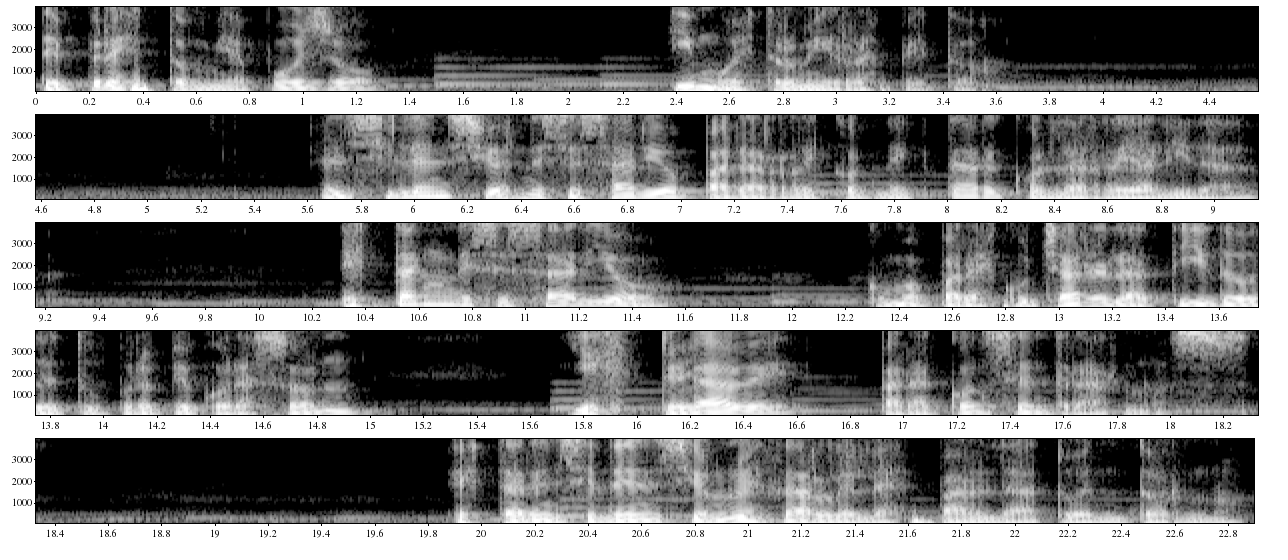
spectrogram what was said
te presto mi apoyo y muestro mi respeto. El silencio es necesario para reconectar con la realidad. Es tan necesario como para escuchar el latido de tu propio corazón y es clave para concentrarnos. Estar en silencio no es darle la espalda a tu entorno,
